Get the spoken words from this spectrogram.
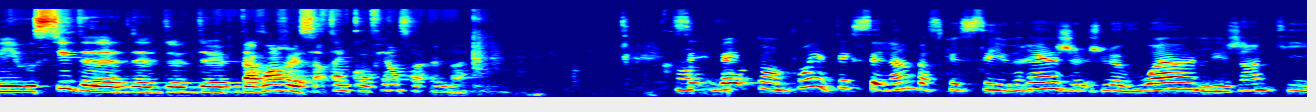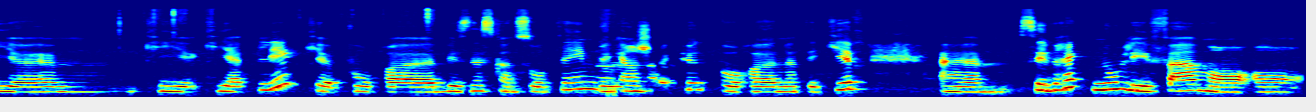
mais aussi d'avoir une certaine confiance en eux-mêmes. Ben, ton point est excellent parce que c'est vrai, je, le vois, les gens qui, euh, qui, qui appliquent pour euh, Business Consulting, puis quand je recrute pour euh, notre équipe, c'est vrai que nous, les femmes, on,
